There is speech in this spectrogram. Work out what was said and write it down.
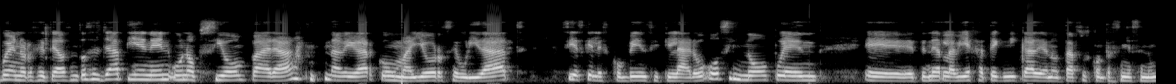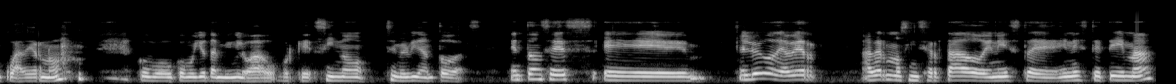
Bueno, reseteados, entonces ya tienen una opción para navegar con mayor seguridad, si es que les convence, claro, o si no, pueden eh, tener la vieja técnica de anotar sus contraseñas en un cuaderno, como, como yo también lo hago, porque si no, se me olvidan todas. Entonces, eh, luego de haber, habernos insertado en este, en este tema,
